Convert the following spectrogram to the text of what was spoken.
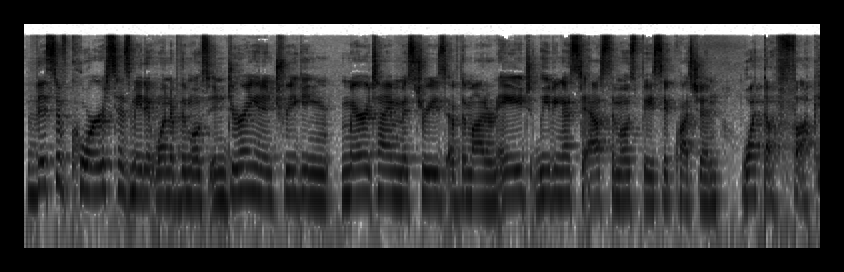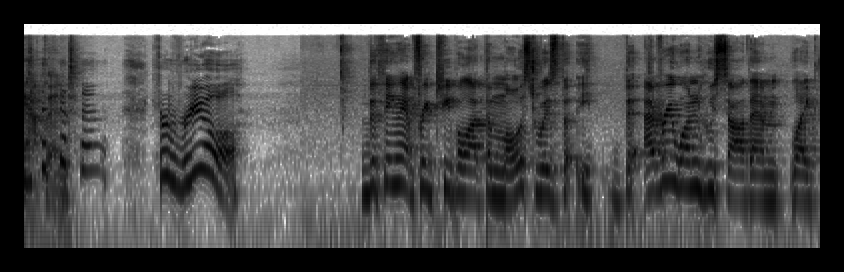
this, of course, has made it one of the most enduring and intriguing maritime mysteries of the modern age, leaving us to ask the most basic question what the fuck happened? For real. The thing that freaked people out the most was the, the everyone who saw them like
